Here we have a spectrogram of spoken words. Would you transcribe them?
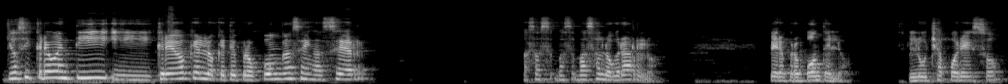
Yo sí creo en ti y creo que lo que te propongas en hacer, vas a, vas, vas a lograrlo. Pero propóntelo. Lucha por eso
